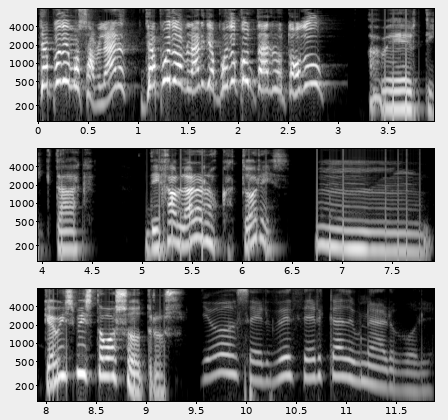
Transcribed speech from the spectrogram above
¿Ya podemos hablar? ¿Ya puedo hablar? ¿Ya puedo contarlo todo? A ver, tic-tac, deja hablar a los castores. Mm, ¿Qué habéis visto vosotros? Yo observé cerca de un árbol.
